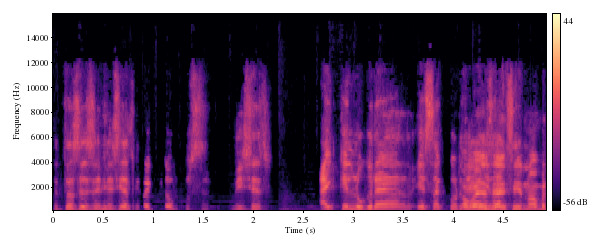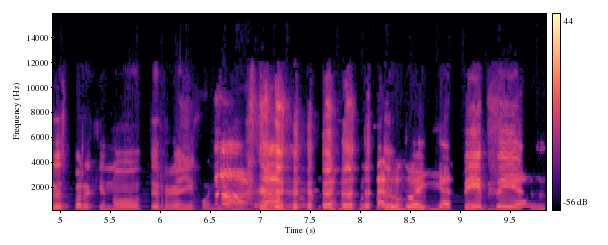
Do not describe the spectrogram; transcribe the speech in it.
Entonces, en ese aspecto, pues dices, hay que lograr esa cordialidad. No vayas a decir nombres para que no te regañe Juanita. un saludo ahí al Pepe, al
